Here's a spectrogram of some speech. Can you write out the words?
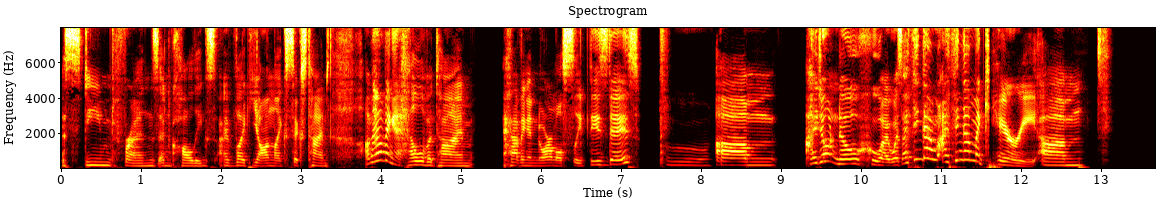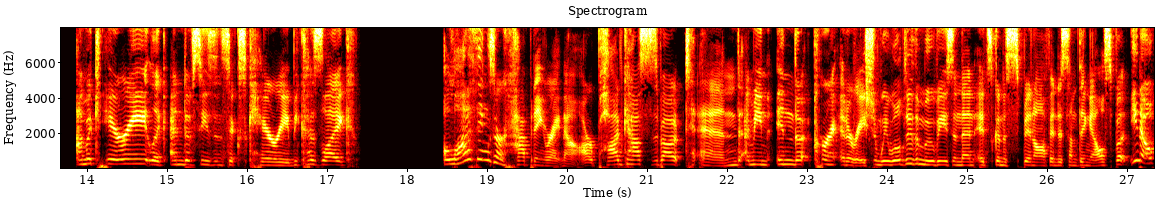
esteemed friends and colleagues. I've like yawned like six times. I'm having a hell of a time having a normal sleep these days. Ooh. Um, I don't know who I was. I think I'm. I think I'm a Carrie. Um, I'm a carry, like end of season six carry, because like a lot of things are happening right now. Our podcast is about to end. I mean, in the current iteration, we will do the movies and then it's going to spin off into something else. But, you know,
